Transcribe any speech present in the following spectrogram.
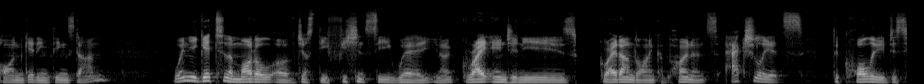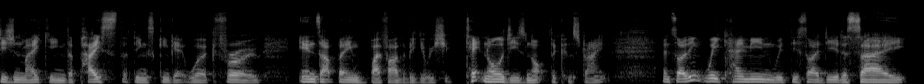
on getting things done. When you get to the model of just the efficiency where, you know, great engineers, great underlying components, actually it's the quality of decision making, the pace that things can get worked through ends up being by far the bigger issue. Technology is not the constraint. And so I think we came in with this idea to say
